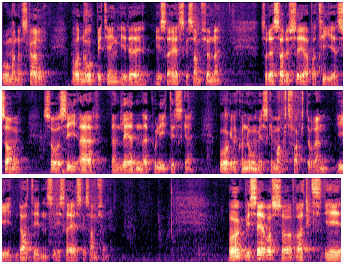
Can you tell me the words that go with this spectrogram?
romerne skal ordne opp i ting i det israelske samfunnet. Så det er Saduseapartiet som så å si er den ledende politiske og økonomiske maktfaktoren i datidens israelske samfunn. Og Vi ser også at i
